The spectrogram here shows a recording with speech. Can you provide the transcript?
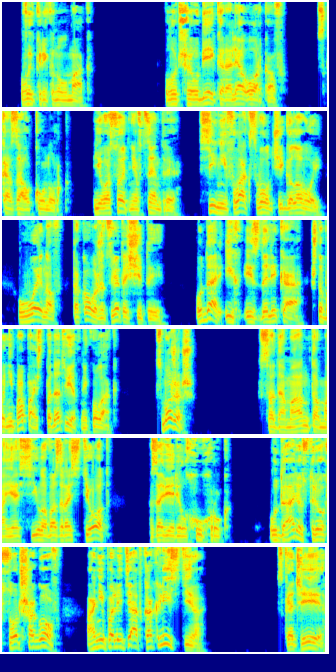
— выкрикнул маг. «Лучше убей короля орков», — сказал Кунурк. «Его сотня в центре. Синий флаг с волчьей головой. У воинов такого же цвета щиты. Ударь их издалека, чтобы не попасть под ответный кулак. Сможешь?» «С адамантом моя сила возрастет», — заверил Хухрук. «Ударю с трехсот шагов. Они полетят, как листья». «Скачи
